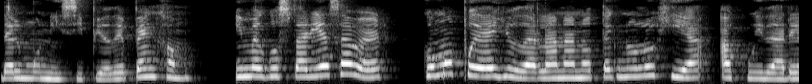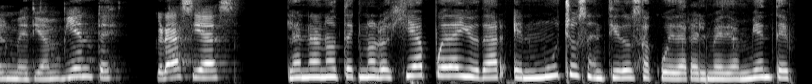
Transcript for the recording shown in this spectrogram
del municipio de Pénjamo y me gustaría saber cómo puede ayudar la nanotecnología a cuidar el medio ambiente. Gracias. La nanotecnología puede ayudar en muchos sentidos a cuidar el medio ambiente.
